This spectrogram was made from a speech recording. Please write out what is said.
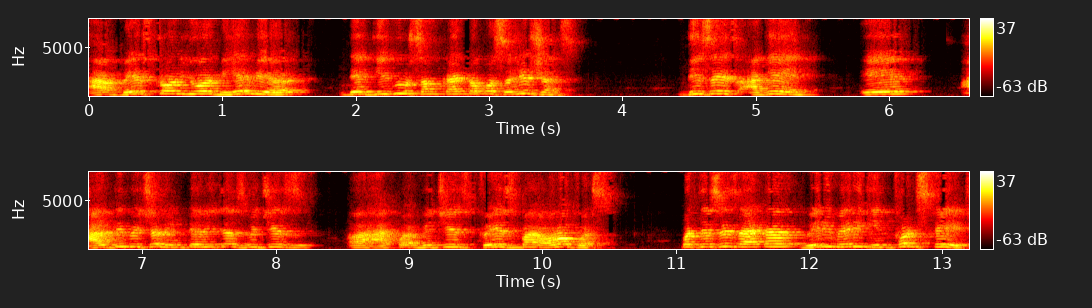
uh, based on your behavior, they give you some kind of a suggestions. This is again a artificial intelligence which is uh, which is faced by all of us. But this is at a very, very infant stage.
